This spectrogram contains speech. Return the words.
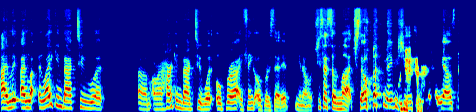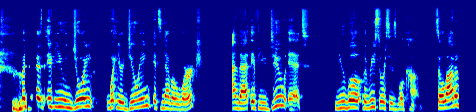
I, li- I, li- I liken back to what, um, or I harken back to what Oprah. I think Oprah said it. You know, she says so much, so maybe she yeah. somebody else. but if you enjoy what you're doing, it's never work, and that if you do it, you will. The resources will come so a lot of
